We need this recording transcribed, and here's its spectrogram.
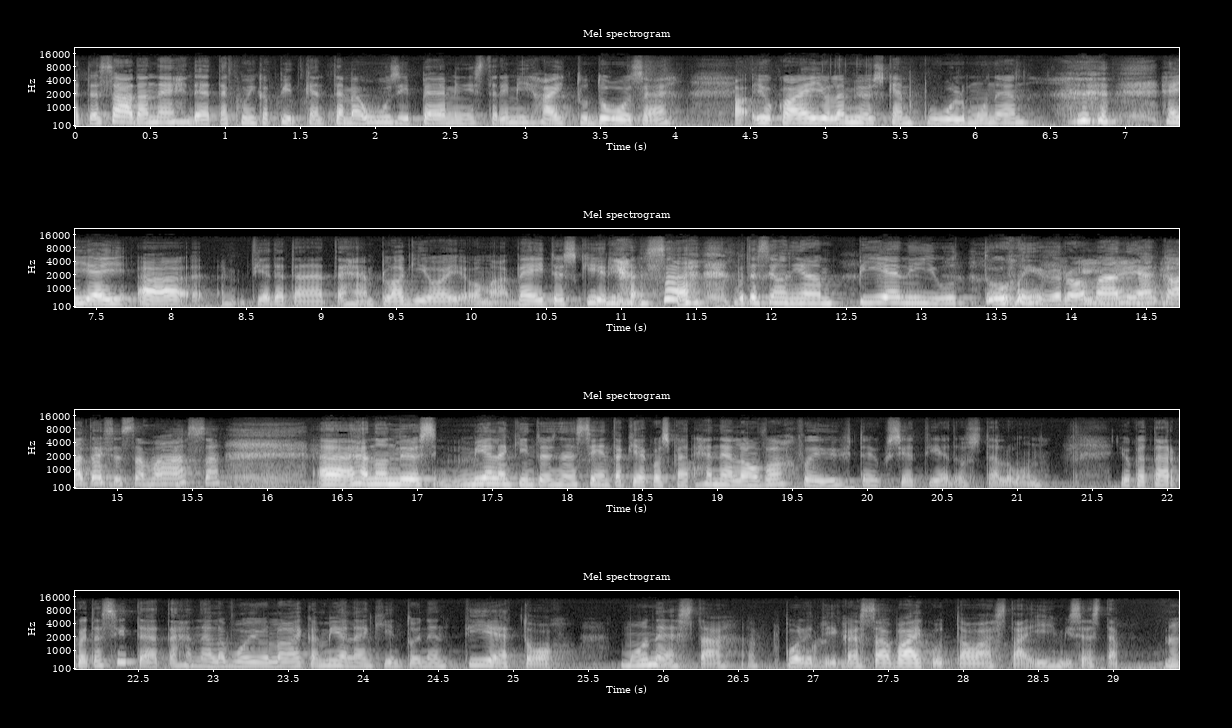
Että saadaan nähdä, että kuinka pitkän tämä uusi pääministeri Mihai Tudose, joka ei ole myöskään pulmunen, hän jäi, äh, tiedetään, että hän plagioi oma väitöskirjansa, mutta se on ihan pieni juttu Romanian kaltaisessa maassa. Äh, hän on myös mielenkiintoinen sen takia, koska hänellä on vahvoja yhteyksiä tiedosteluun, joka tarkoittaa sitä, että hänellä voi olla aika mielenkiintoinen tieto monesta politiikassa vaikuttavasta ihmisestä. No,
